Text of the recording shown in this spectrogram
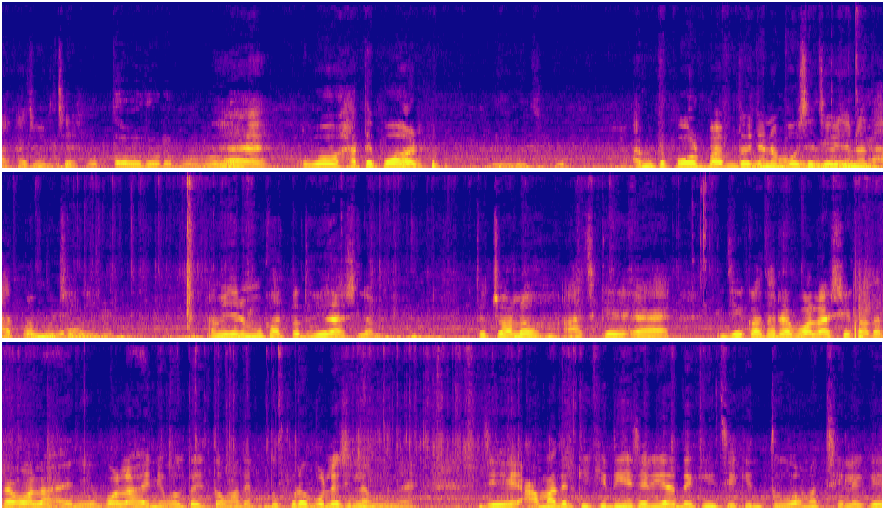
পাখা চলছে। হ্যাঁ ও হাতে পর আমি তো পড়ব আমি তো ওই জন্য বসেছি ওই জন্য হাত পা মুছিনি। আমি যেন মুখ হাত পা ধুয়ে আসলাম। তো চলো আজকে যে কথাটা বলা সে কথাটা বলা হয়নি। বলা হয়নি বলতে তোমাদের দুপুরে বলেছিলাম মনে হয় যে আমাদের কি কি দিয়েছে রিয়া দেখিয়েছি, কিন্তু আমার ছেলেকে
